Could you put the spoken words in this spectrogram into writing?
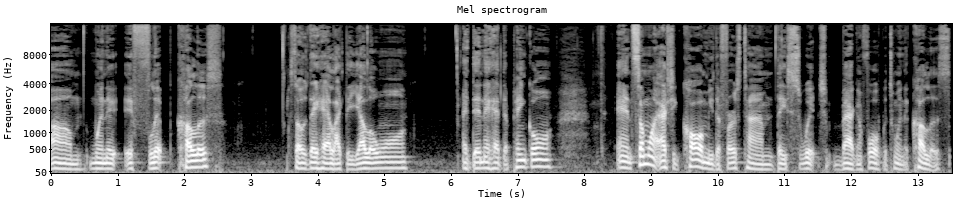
um, when it, it flipped colors, so they had like the yellow on, and then they had the pink on. And someone actually called me the first time they switched back and forth between the colors.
